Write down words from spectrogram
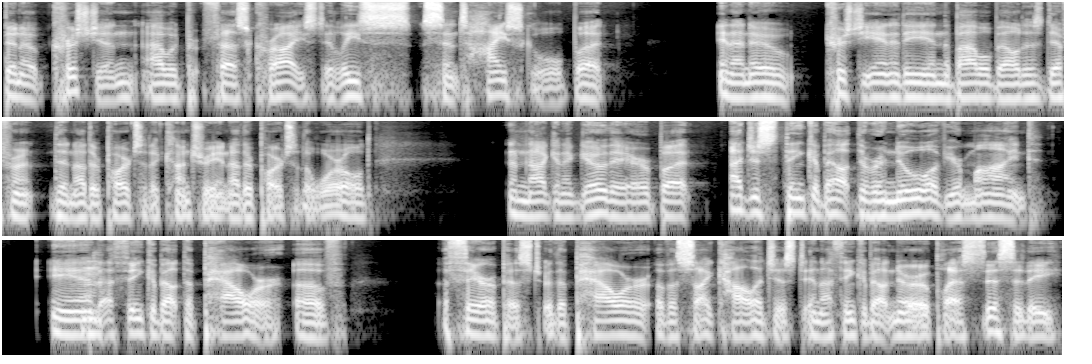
been a Christian. I would profess Christ at least since high school. But, and I know Christianity in the Bible Belt is different than other parts of the country and other parts of the world. I'm not going to go there, but I just think about the renewal of your mind. And mm. I think about the power of a therapist or the power of a psychologist. And I think about neuroplasticity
